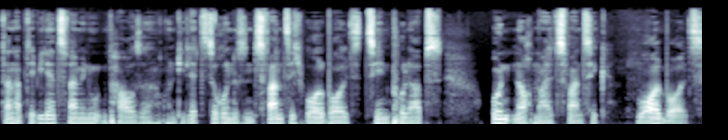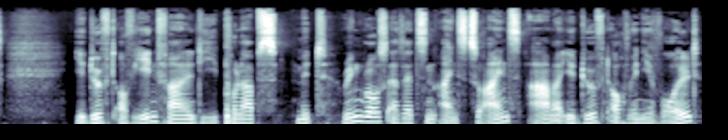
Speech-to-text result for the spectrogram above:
Dann habt ihr wieder zwei Minuten Pause und die letzte Runde sind 20 Wallballs, 10 Pull-ups und nochmal 20 Wallballs. Ihr dürft auf jeden Fall die Pull-ups mit Ring Rows ersetzen, 1 zu 1, aber ihr dürft auch, wenn ihr wollt,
